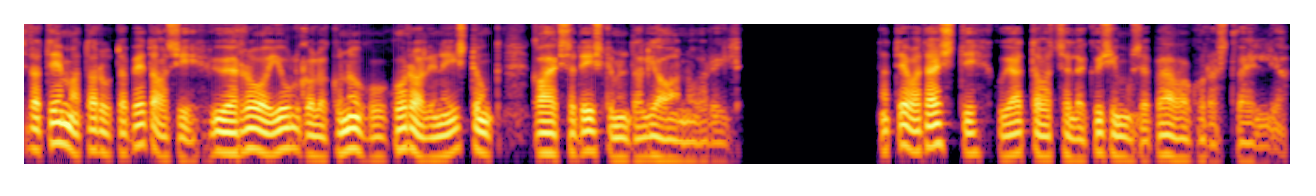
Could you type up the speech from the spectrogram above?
seda teemat arutab edasi ÜRO Julgeolekunõukogu korraline istung kaheksateistkümnendal jaanuaril. Nad teevad hästi, kui jätavad selle küsimuse päevakorrast välja.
